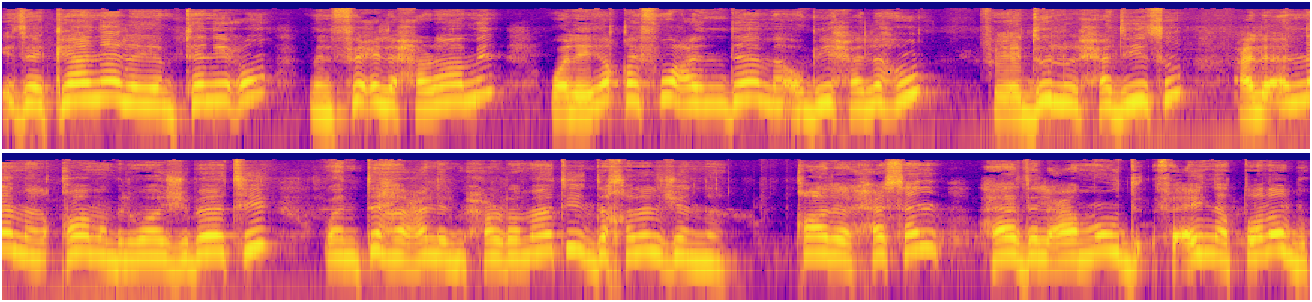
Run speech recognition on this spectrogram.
إذا كان لا يمتنع من فعل حرام ولا يقف عند ما أبيح له. فيدل الحديث على أن من قام بالواجبات وانتهى عن المحرمات دخل الجنة. قال الحسن هذا العمود فأين الطنب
